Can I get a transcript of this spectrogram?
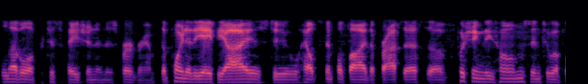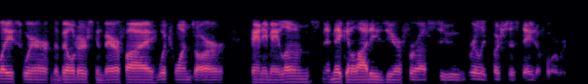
level of participation in this program. The point of the API is to help simplify the process of pushing these homes into a place where the builders can verify which ones are Fannie Mae loans and make it a lot easier for us to really push this data forward.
